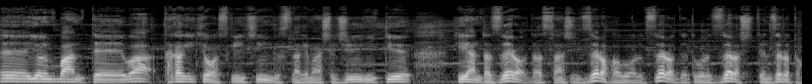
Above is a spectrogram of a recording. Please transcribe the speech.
えー4番手は高木京介、1イニングス投げまして12球、被安打0、奪三振0、フォアボール0、デッドボール0、失点0と、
